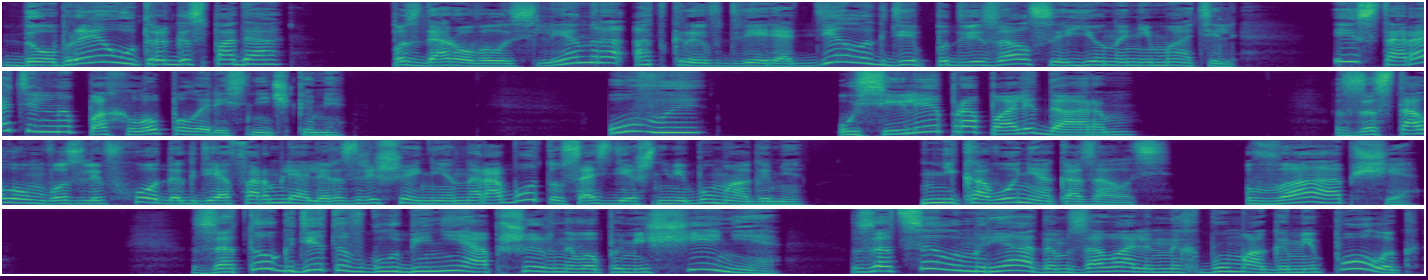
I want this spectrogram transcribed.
«Доброе утро, господа!» — поздоровалась Ленра, открыв дверь отдела, где подвязался ее наниматель, и старательно похлопала ресничками. Увы, усилия пропали даром. За столом возле входа, где оформляли разрешение на работу со здешними бумагами, никого не оказалось. Вообще. Зато где-то в глубине обширного помещения, за целым рядом заваленных бумагами полок,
